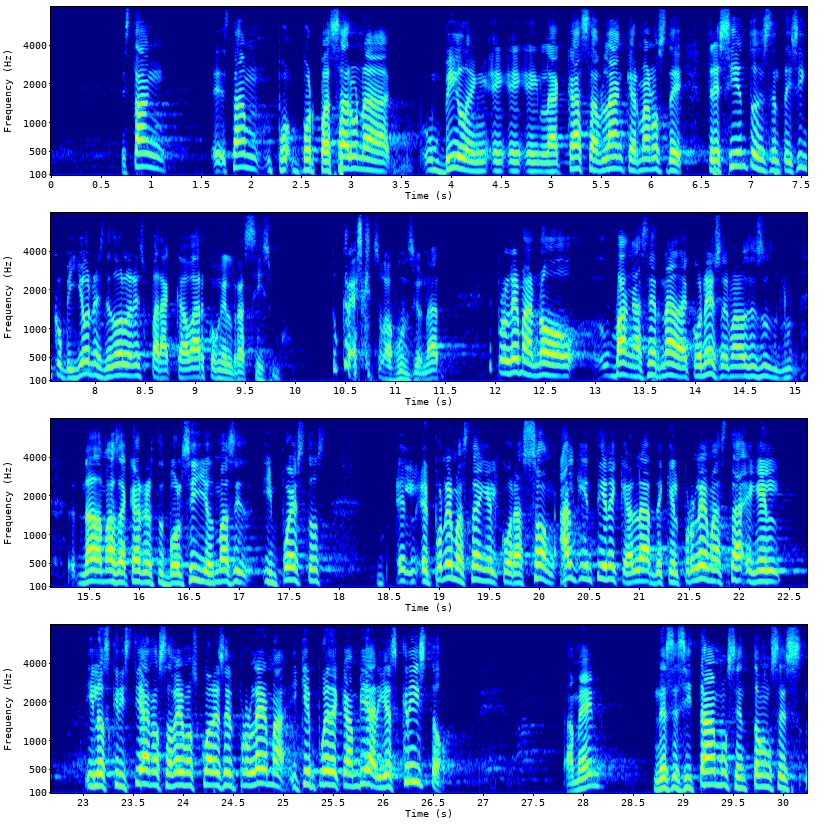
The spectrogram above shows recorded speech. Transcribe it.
Están, están por, pasar un bill en, la Casa Blanca, hermanos, de 365 billones de dólares para acabar con el racismo. ¿Tú crees que eso va a funcionar? El problema no van a hacer nada con eso, hermanos, eso es nada más sacar nuestros bolsillos, más impuestos. El, el problema está en el corazón. Alguien tiene que hablar de que el problema está en el... Y los cristianos sabemos cuál es el problema y quién puede cambiar, y es Cristo. Amén. Necesitamos entonces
